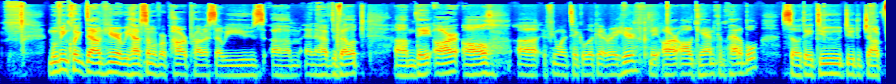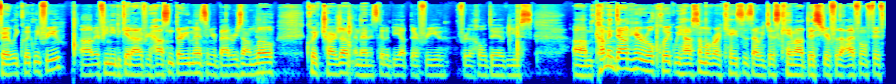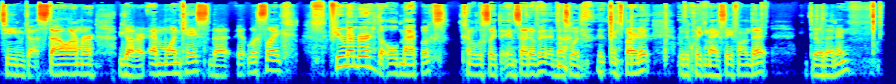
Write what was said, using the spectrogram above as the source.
Moving quick down here, we have some of our power products that we use um, and have developed. Um, they are all, uh, if you want to take a look at right here, they are all GAN compatible. So they do do the job fairly quickly for you. Um, if you need to get out of your house in 30 minutes and your battery's on low, quick charge up, and then it's going to be up there for you for the whole day of use. Um, coming down here real quick, we have some of our cases that we just came out this year for the iPhone 15. We got Style Armor. We got our M1 case that it looks like, if you remember the old MacBooks, kind of looks like the inside of it, and that's what inspired it with a quick MagSafe on that. Throw that in.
